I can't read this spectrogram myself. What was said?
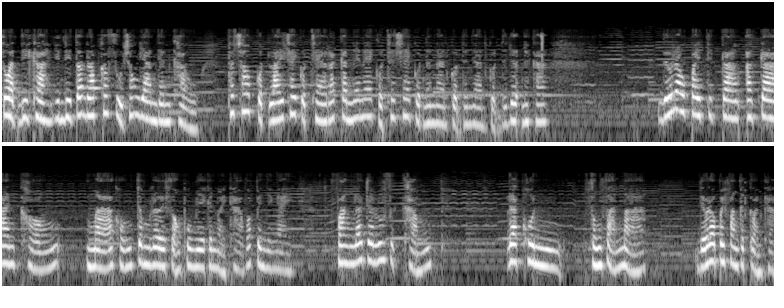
สวัสดีค่ะ ยินดีต้อนรับเข้าสู่ช่องยานยันเข่า ถ้าชอบกดไลค์ใช่กดแชร์รักกันแน่ๆ กดแช่ๆกดนานๆ กดยันยันๆกดเยอะๆนะคะ เดี๋ยวเราไปติดตามอาการของหมาของจำเลยสองภูเมียกันหน่อยค่ะ ว่าเป็นยังไง ฟังแล้วจะรู้สึกขำและคนสงสารหมา เดี๋ยวเราไปฟังกันก่อนค่ะ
